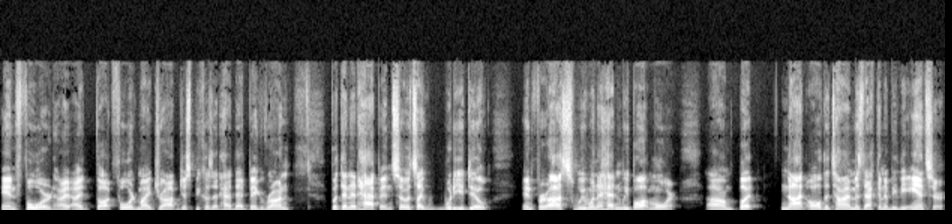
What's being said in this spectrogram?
and Ford. I, I, thought Ford might drop just because it had that big run, but then it happened. So it's like, what do you do? And for us, we went ahead and we bought more. Um, but not all the time is that going to be the answer.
